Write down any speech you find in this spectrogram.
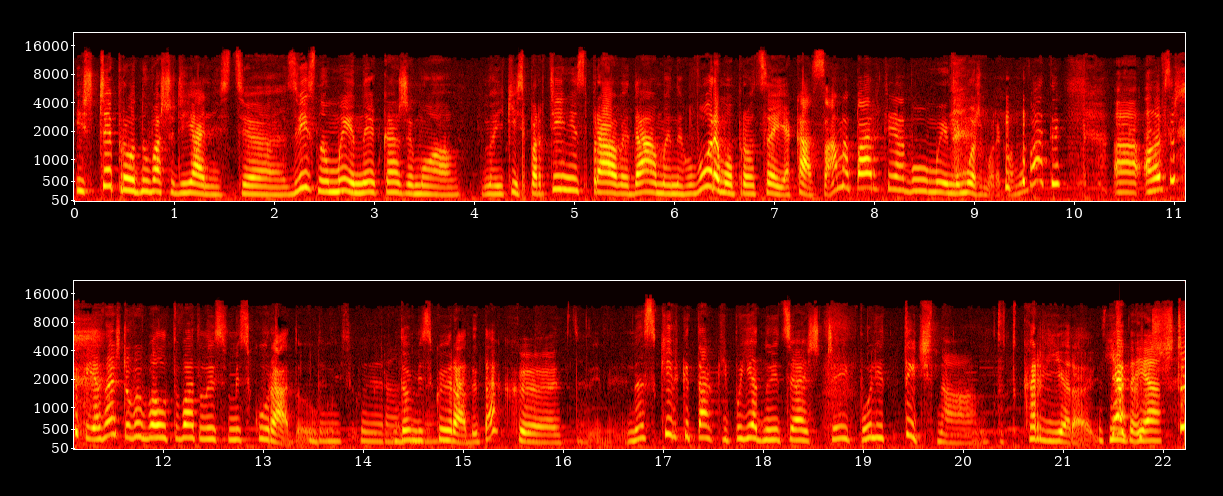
І ще про одну вашу діяльність. Е, Звісно, ми не кажемо е, якісь партійні справи, да? ми не говоримо про це, яка саме партія, бо ми не можемо рекламувати. А, але все ж таки, я знаю, що ви балотувались в міську раду. До міської ради. До міської ради, так? Наскільки так і поєднується ще й політична тут кар'єра? Знаєте, Як, я- що,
